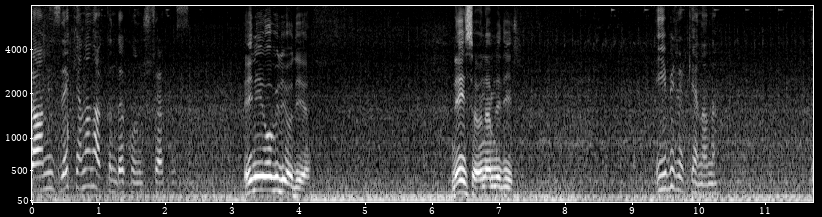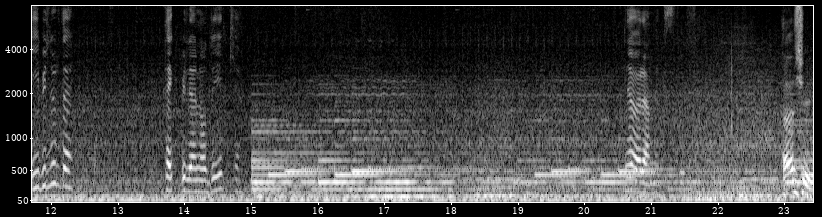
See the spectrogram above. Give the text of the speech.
Ramiz'le Kenan hakkında konuşacakmışsın. En iyi o biliyor diye. Neyse önemli değil. İyi bilir Kenan'ı. İyi bilir de Tek bilen o değil ki. Ne öğrenmek istiyorsun? Her şeyi.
